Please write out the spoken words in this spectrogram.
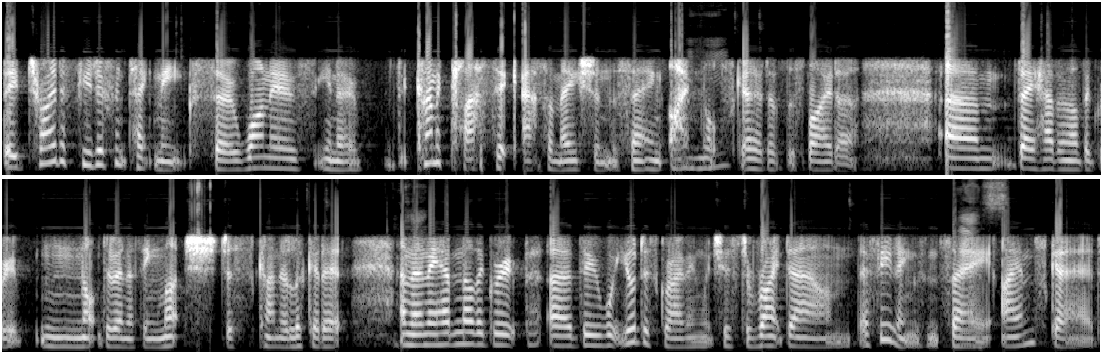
they tried a few different techniques. So one is you know the kind of classic affirmation, saying "I'm not scared of the spider." Um, they had another group not do anything much, just kind of look at it, and then they had another group uh, do what you're describing, which is to write down their feelings and say, Yes. "I am scared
